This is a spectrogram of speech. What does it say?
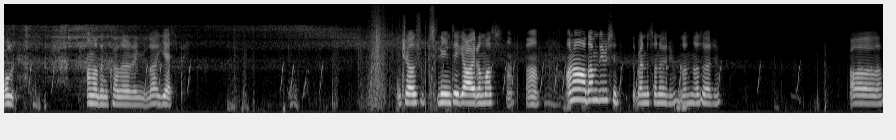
Olur. Anladığım kadarıyla yes. Şu pisliğin teki ayrılmaz. Ha, tamam. Ana adam değil misin? Dur ben de sana vereyim. Lan nasıl vereceğim? Al al. Al,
